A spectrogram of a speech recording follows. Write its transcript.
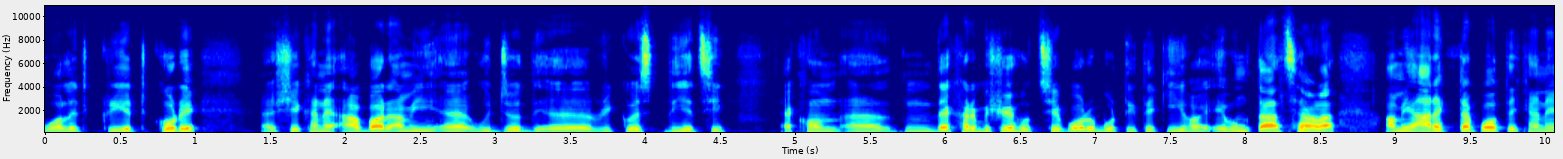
ওয়ালেট ক্রিয়েট করে সেখানে আবার আমি উইথড্র রিকোয়েস্ট দিয়েছি। এখন দেখার বিষয় হচ্ছে পরবর্তীতে কি হয়। এবং তাছাড়া আমি আরেকটা পথ এখানে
